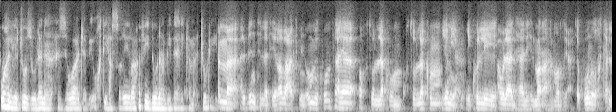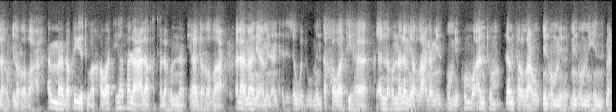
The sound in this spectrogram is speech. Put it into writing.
وهل يجوز لنا الزواج بأختها الصغيرة؟ أفيدونا بذلك مأجورين. أما البنت التي رضعت من أمكم فهي أخت لكم أخت لكم جميعا. لكل أولاد هذه المرأة المرضعة تكون أختا لهم من الرضاعة. أما بقية أخواتها فلا علاقة لهن بهذا الرضاع. فلا مانع من أن تتزوجوا من أخواتها لأنهن لم يرضعن. من أمكم وأنتم لم ترضعوا من أم من أمهن. نعم.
